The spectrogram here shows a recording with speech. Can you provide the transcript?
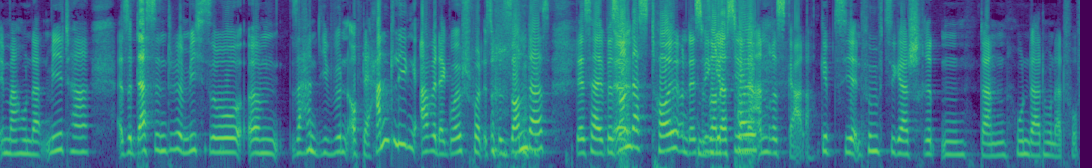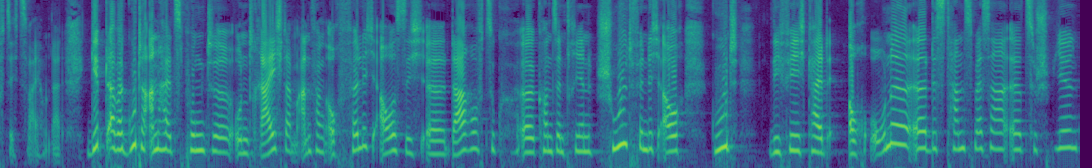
immer 100 Meter. Also das sind für mich so ähm, Sachen, die würden auf der Hand liegen, aber der Golfsport ist besonders. deshalb Besonders toll und deswegen besonders gibt's hier eine andere Skala. äh, gibt's hier in 50er Schritten dann 100, 150, 200. Gibt aber gute Anhaltspunkte und reicht am Anfang auch völlig aus, sich äh, darauf zu äh, konzentrieren. Schult, finde ich auch gut die Fähigkeit, auch ohne äh, Distanzmesser äh, zu spielen.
